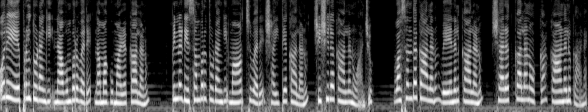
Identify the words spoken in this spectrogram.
ഒരു ഏപ്രിൽ തുടങ്ങി നവംബർ വരെ നമുക്ക് മഴക്കാലണും പിന്നെ ഡിസംബർ തുടങ്ങി മാർച്ച് വരെ ശൈത്യകാലണും ശിശിരകാലണു ആഞ്ചു. വസന്തകാലണും വേനൽക്കാലണും ശരത്കാലണും ഒക്കെ കാണലു കാണെ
